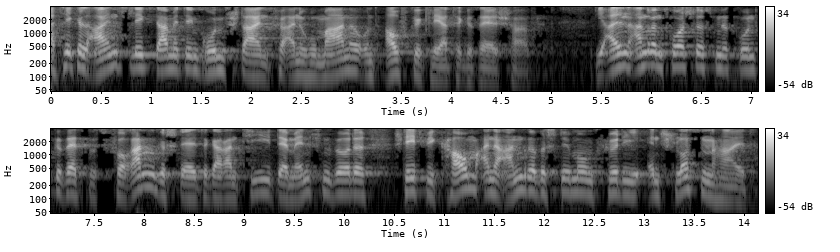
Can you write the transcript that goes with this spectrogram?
1 legt damit den Grundstein für eine humane und aufgeklärte Gesellschaft. Die allen anderen Vorschriften des Grundgesetzes vorangestellte Garantie der Menschenwürde steht wie kaum eine andere Bestimmung für die Entschlossenheit,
